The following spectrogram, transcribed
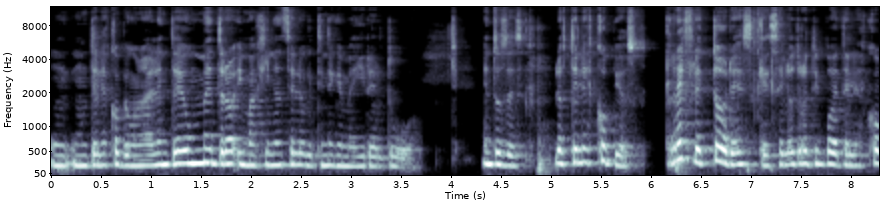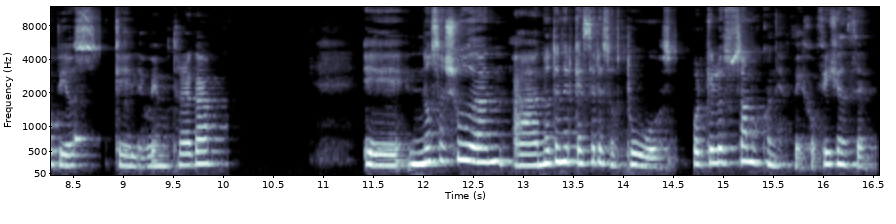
un, telescopio con una lente de un metro, imagínense lo que tiene que medir el tubo. Entonces, los telescopios reflectores, que es el otro tipo de telescopios que les voy a mostrar acá, eh, nos ayudan a no tener que hacer esos tubos, porque los usamos con espejo. Fíjense,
